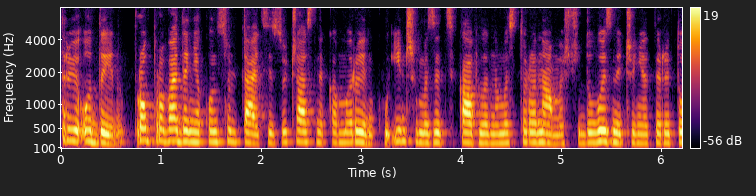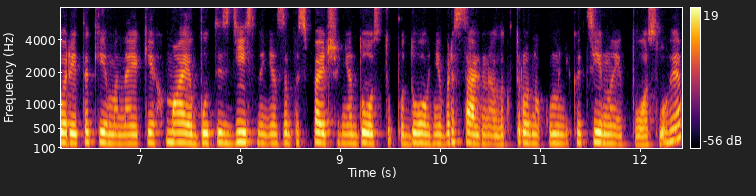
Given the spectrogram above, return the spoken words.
3.1 про проведення консультацій з учасниками ринку, іншими зацікавленими сторонами щодо визначення територій такими, на яких має бути здійснення забезпечення доступу до універсальної електронно-комунікаційної послуги,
